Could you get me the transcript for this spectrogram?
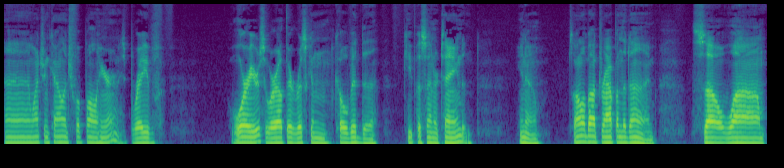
Uh, watching college football here. These brave warriors who are out there risking COVID to keep us entertained, and you know, it's all about dropping the dime. So um,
